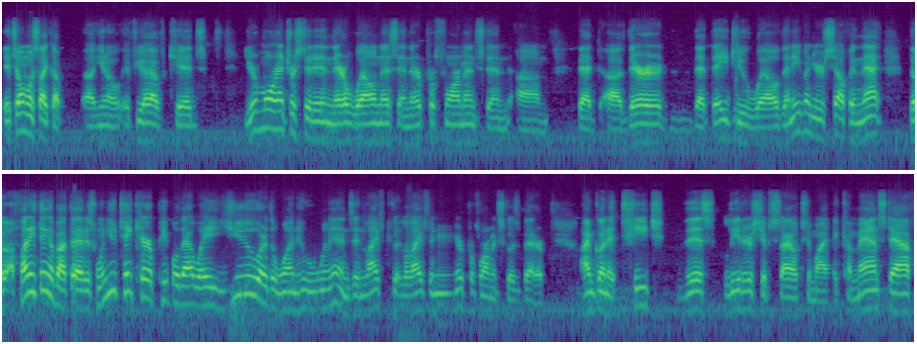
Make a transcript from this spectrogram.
It's almost like a uh, you know if you have kids, you're more interested in their wellness and their performance and um, that uh, they're that they do well than even yourself. And that the funny thing about that is when you take care of people that way, you are the one who wins and life life and your performance goes better. I'm going to teach this leadership style to my command staff,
